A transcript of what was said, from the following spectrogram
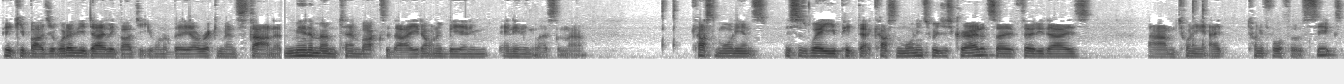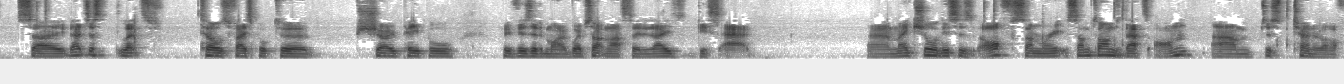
pick your budget, whatever your daily budget you want to be. I recommend starting at minimum 10 bucks a day. You don't want to be any anything less than that. Custom audience. This is where you pick that custom audience we just created. So 30 days, um, 28, 24th of the 6th. So that just lets tells Facebook to show people who visited my website in the last 30 days this ad. Uh, make sure this is off. Some sometimes that's on. Um, just turn it off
